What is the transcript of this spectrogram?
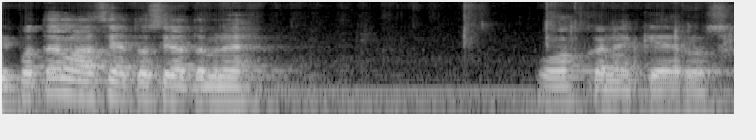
ripotellaan siellä tosiaan tämmönen ohkainen kerros.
